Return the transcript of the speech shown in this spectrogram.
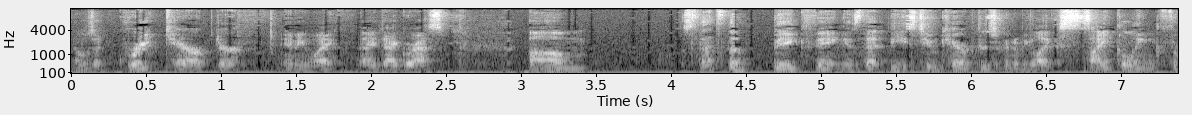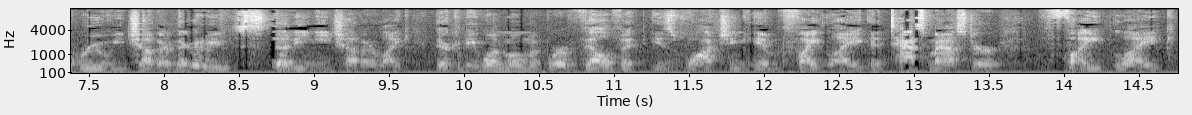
That was a great character. Anyway, I digress. Um, so that's the big thing is that these two characters are going to be like cycling through each other and they're going to be studying each other like there could be one moment where velvet is watching him fight like a taskmaster fight like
